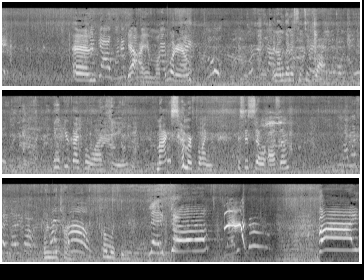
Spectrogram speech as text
it. and Y'all, when it's yeah, I am off the water now. And I'm gonna sit to dry. Thank you guys for watching my summer fun. This is so awesome. Someone say let it go. One more time. Come with me. Let it go. Let it go. Bye!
